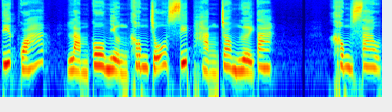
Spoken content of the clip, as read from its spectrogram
tiếc quá, làm cô nhường không chỗ xếp hàng cho người ta. Không sao,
